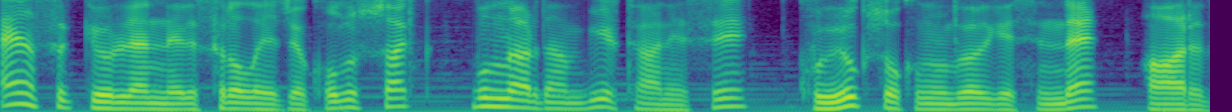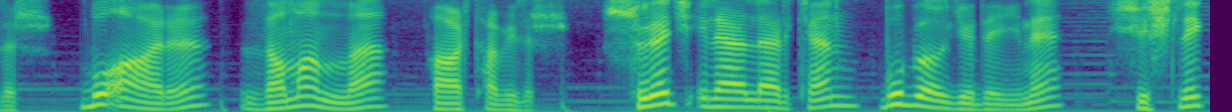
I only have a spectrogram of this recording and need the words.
en sık görülenleri sıralayacak olursak bunlardan bir tanesi kuyruk sokumu bölgesinde ağrıdır. Bu ağrı zamanla artabilir. Süreç ilerlerken bu bölgede yine şişlik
